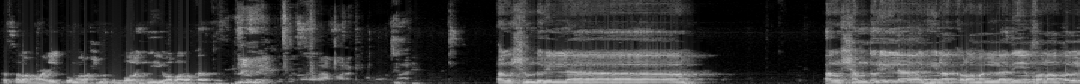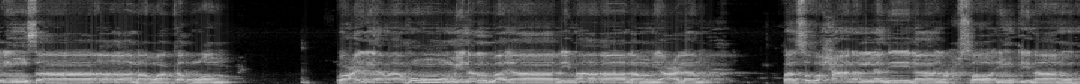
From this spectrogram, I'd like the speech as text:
السلام عليكم ورحمة الله وبركاته. الحمد لله. الحمد لله الأكرم الذي خلق الإنسان وكرم. وعلمه من البيان ما لم يعلم. فسبحان الذي لا يحصى امتنانه.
